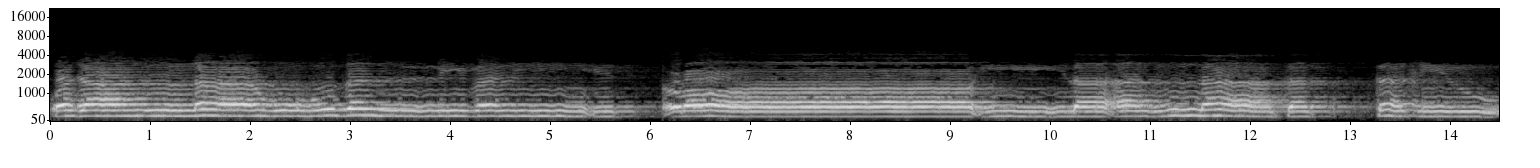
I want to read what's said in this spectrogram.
وجعلناه هدى لبني إسرائيل. تتخذوا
